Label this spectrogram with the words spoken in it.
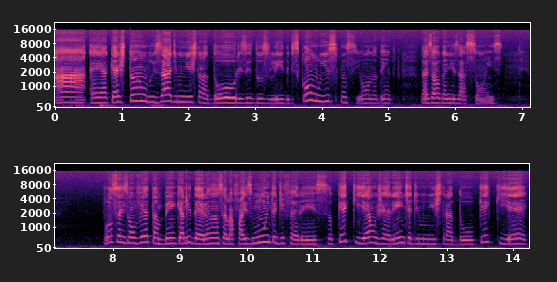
a, é, a questão dos administradores e dos líderes, como isso funciona dentro das organizações. Vocês vão ver também que a liderança ela faz muita diferença. O que, que é um gerente administrador? O que, que é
